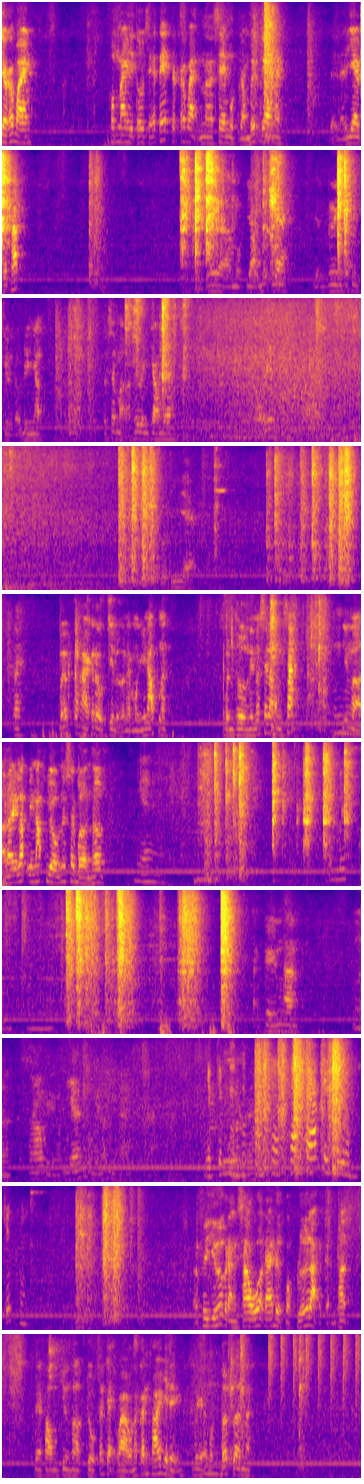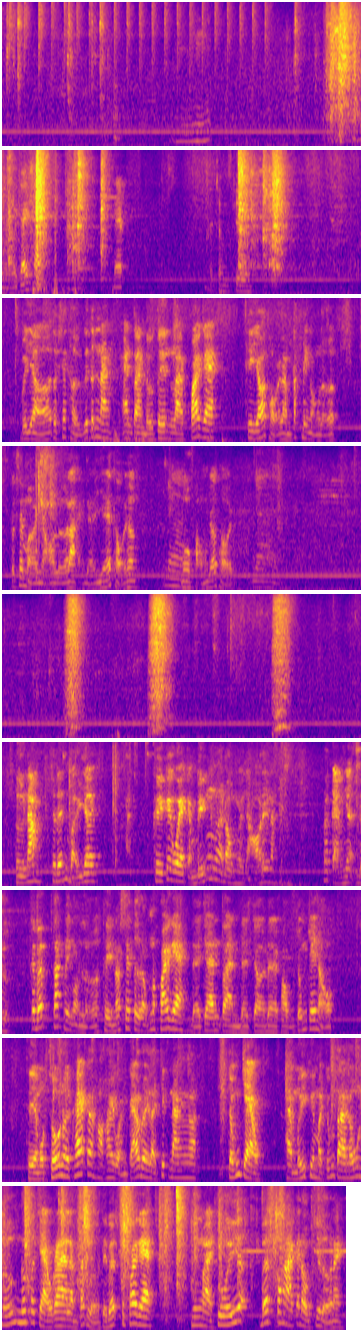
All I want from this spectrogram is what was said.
Chào các bạn. Hôm nay thì tôi sẽ test cho các bạn à, xem một dòng bếp ga này Để, để giao cho khách. Đây là một dòng bếp ga dành riêng cho thị trường nội địa Nhật. Tôi sẽ mở phía bên trong ra. Tôi chính về. Đây, bếp có hai cái đầu chia lửa này bằng inox này. Bình thường thì nó sẽ là bằng sắt Nhưng mà ở đây lắp inox vô nó sẽ bền hơn. Yeah. Không biết. Cũng thanh Ừ. không thì không? Nhớ mà mày nói gì hả? Nhưng cái này nó cũng khác khác, khác cái kia một chút này. ở phía dưới và đằng sau á, đã được bọc lưới lại cẩn thận. Đề phòng trường hợp chuột nó chạy vào nó cắn phá dây điện. Bây giờ bật bếp lên nè. Ừ. rồi cháy xong. Đẹp. Ở trong chưa bây giờ tôi sẽ thử cái tính năng an toàn đầu tiên là khóa ga. Khi gió thổi làm tắt đi ngọn lửa tôi sẽ mở nhỏ lửa lại để dễ thổi hơn. Rồi, mô phỏng gió thổi. Rồi. từ 5 cho đến 7 giây. Khi cái que cảm biến đồng nhỏ nhỏ đây nè nó cảm nhận được cái bếp tắt đi ngọn lửa thì nó sẽ tự động nó khóa ga để cho an toàn để chờ đề phòng chống cháy nổ. Thì ở một số nơi khác họ hay quảng cáo đây là chức năng ờ, chống trào. Hàm ý khi mà chúng ta nấu nướng nước có trào ra làm tắt lửa thì bếp sẽ khóa ga. Nhưng mà chú ý bếp có hai cái đầu chia lửa này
